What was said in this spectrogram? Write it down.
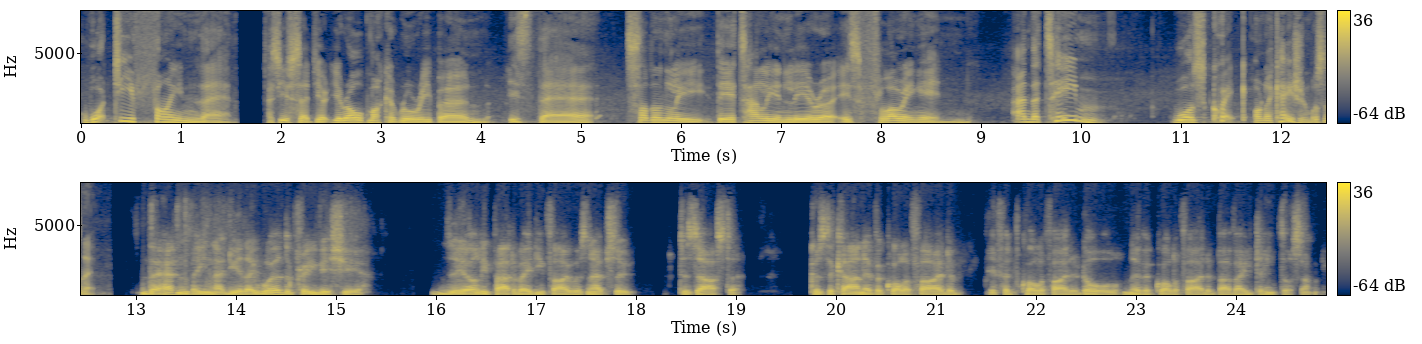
what do you find there? As you said, your, your old mucker Rory Byrne is there. Suddenly, the Italian lira is flowing in, and the team was quick on occasion, wasn't it? They hadn't been that year. They were the previous year. The early part of 85 was an absolute disaster because the car never qualified, if it qualified at all, never qualified above 18th or something.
